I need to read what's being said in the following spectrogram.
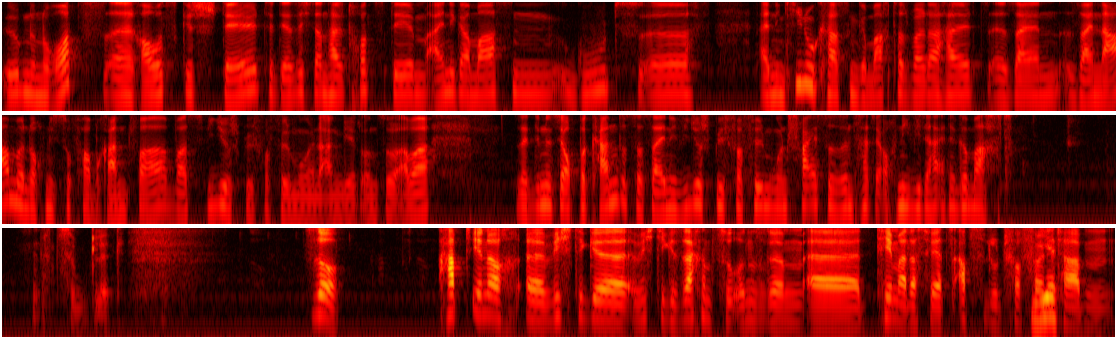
irgendeinen Rotz äh, rausgestellt, der sich dann halt trotzdem einigermaßen gut äh, an den Kinokassen gemacht hat, weil da halt äh, sein, sein Name noch nicht so verbrannt war, was Videospielverfilmungen angeht und so. Aber seitdem es ja auch bekannt ist, dass seine Videospielverfilmungen scheiße sind, hat er auch nie wieder eine gemacht. Zum Glück. So. Habt ihr noch äh, wichtige, wichtige Sachen zu unserem äh, Thema, das wir jetzt absolut verfolgt Mir ist- haben?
